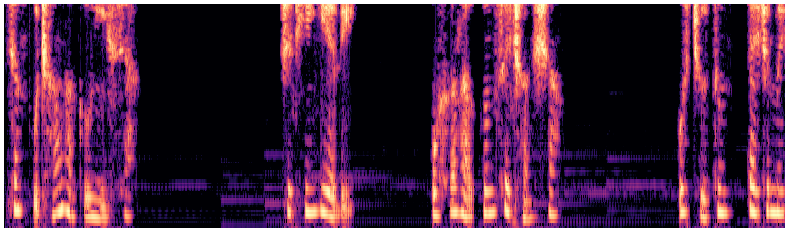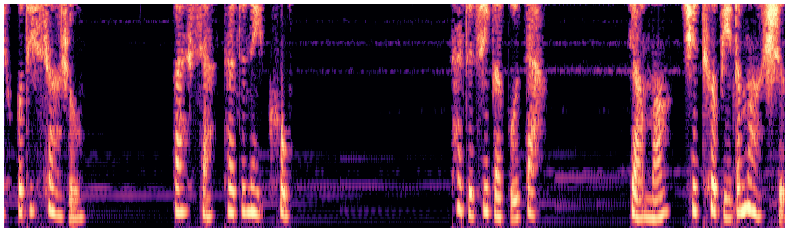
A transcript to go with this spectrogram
想补偿老公一下。这天夜里，我和老公在床上，我主动带着魅惑的笑容，扒下他的内裤。他的鸡巴不大，屌毛却特别的茂盛，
